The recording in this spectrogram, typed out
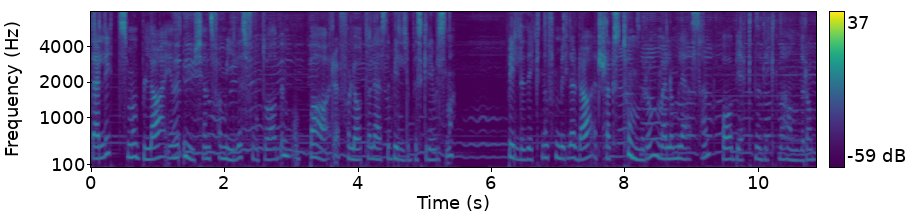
Det er litt som å bla i en ukjent families fotoalbum og bare få lov til å lese bildebeskrivelsene. Bildediktene formidler da et slags tomrom mellom leseren og objektene diktene handler om.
